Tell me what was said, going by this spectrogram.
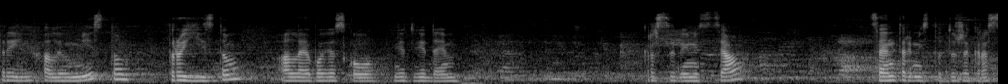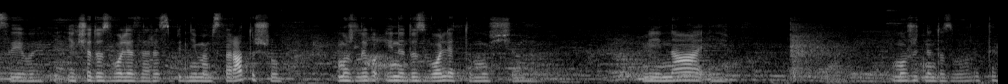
Приїхали в місто проїздом, але обов'язково відвідаємо красиві місця. Центр міста дуже красивий. Якщо дозволять зараз піднімемось на ратушу, можливо, і не дозволять, тому що війна і можуть не дозволити.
